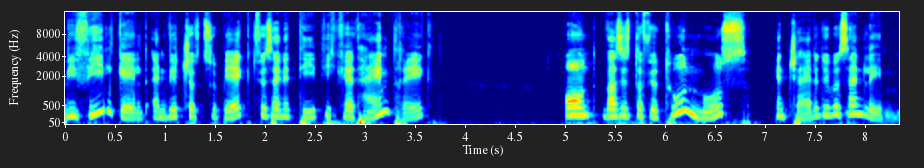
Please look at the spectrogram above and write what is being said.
Wie viel Geld ein Wirtschaftssubjekt für seine Tätigkeit heimträgt und was es dafür tun muss, entscheidet über sein Leben.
